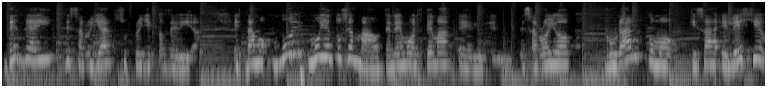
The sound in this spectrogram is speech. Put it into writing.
desde ahí desarrollar sus proyectos de vida. Estamos muy, muy entusiasmados. Tenemos el tema, el, desarrollo rural como quizás el eje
